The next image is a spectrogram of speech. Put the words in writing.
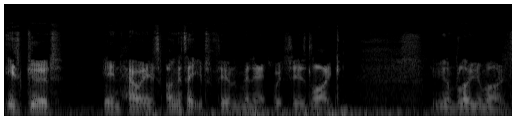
is good in how it is. I'm going to take you to field in a minute, which is like, you're going to blow your mind.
